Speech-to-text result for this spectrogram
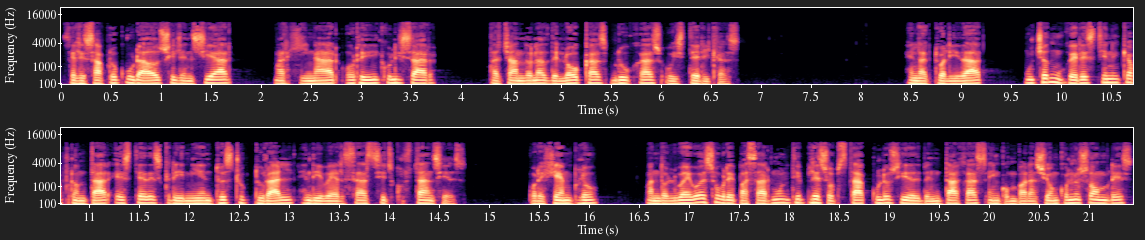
se les ha procurado silenciar, marginar o ridiculizar, tachándolas de locas, brujas o histéricas. En la actualidad, muchas mujeres tienen que afrontar este descreimiento estructural en diversas circunstancias. Por ejemplo, cuando luego de sobrepasar múltiples obstáculos y desventajas en comparación con los hombres,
